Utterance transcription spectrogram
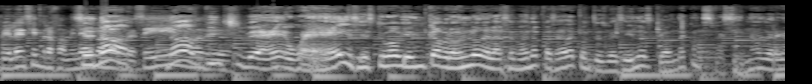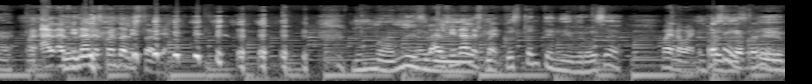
violencia intrafamiliar Sí, con no, los vecinos. no, pinche, güey, sí estuvo bien cabrón lo de la semana pasada con tus vecinos. ¿Qué onda con tus vecinos, verga? Al, al final les cuento la historia. No mames, Al- final les qué cuento. cosa tan tenebrosa. Bueno, bueno, Entonces, prosigue, prosigue. eh,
